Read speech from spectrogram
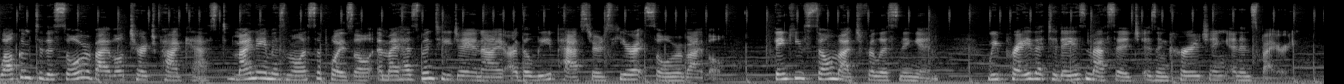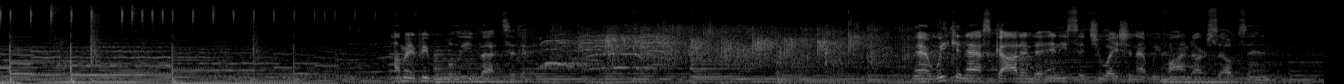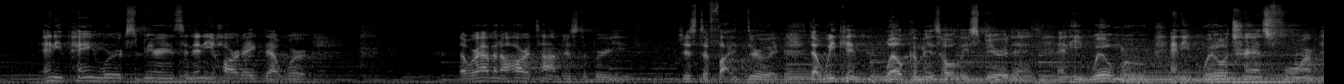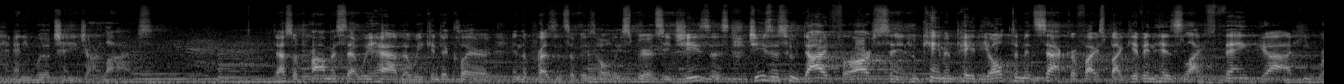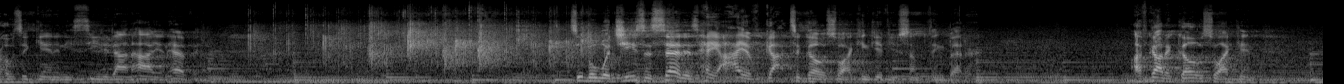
welcome to the Soul Revival Church podcast. My name is Melissa Poisel, and my husband TJ and I are the lead pastors here at Soul Revival. Thank you so much for listening in. We pray that today's message is encouraging and inspiring. How many people believe that today? Man, we can ask God into any situation that we find ourselves in. Any pain we're experiencing, any heartache that we're that we're having a hard time just to breathe, just to fight through it, that we can welcome His Holy Spirit in, and He will move, and He will transform, and He will change our lives. That's a promise that we have that we can declare in the presence of his Holy Spirit. See, Jesus, Jesus who died for our sin, who came and paid the ultimate sacrifice by giving his life. Thank God he rose again and he's seated on high in heaven. See, but what Jesus said is, hey, I have got to go so I can give you something better. I've got to go so I can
